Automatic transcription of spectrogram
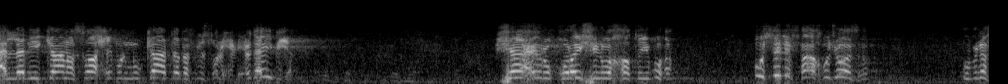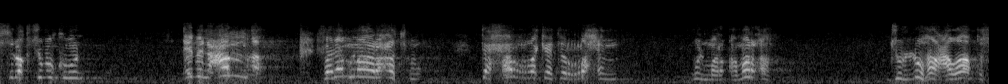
الذي كان صاحب المكاتبة في صلح الحديبية. شاعر قريش وخطيبها وسلفها أخو جوزها وبنفس الوقت شو بكون؟ ابن عمها. فلما رأته تحركت الرحم والمرأة مرأة جلها عواطف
